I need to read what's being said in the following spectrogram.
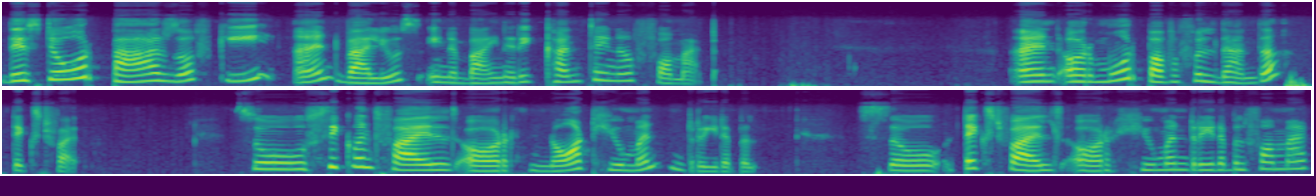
They store pairs of key and values in a binary container format and are more powerful than the text file. So sequence files are not human readable. So text files are human readable format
